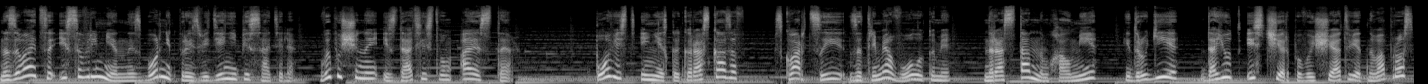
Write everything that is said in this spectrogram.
называется и современный сборник произведений писателя, выпущенный издательством АСТ. Повесть и несколько рассказов «Скворцы», «За тремя волоками», «На расстанном холме» и другие дают исчерпывающий ответ на вопрос,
